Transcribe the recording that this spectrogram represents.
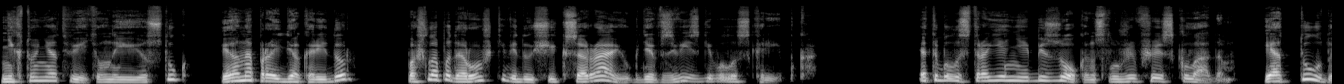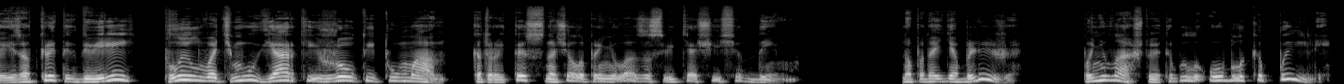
Никто не ответил на ее стук, и она, пройдя коридор, пошла по дорожке, ведущей к сараю, где взвизгивала скрипка. Это было строение без окон, служившее складом, и оттуда, из открытых дверей, плыл во тьму яркий желтый туман, который Тесс сначала приняла за светящийся дым. Но, подойдя ближе, поняла, что это было облако пыли,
